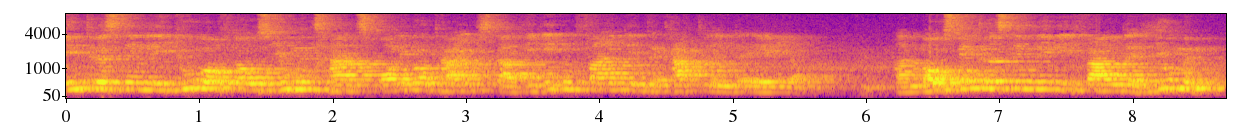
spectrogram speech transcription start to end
interestingly, two of those humans had spoligotypes that we didn't find in the cattle in the area. And most interestingly, we found a human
